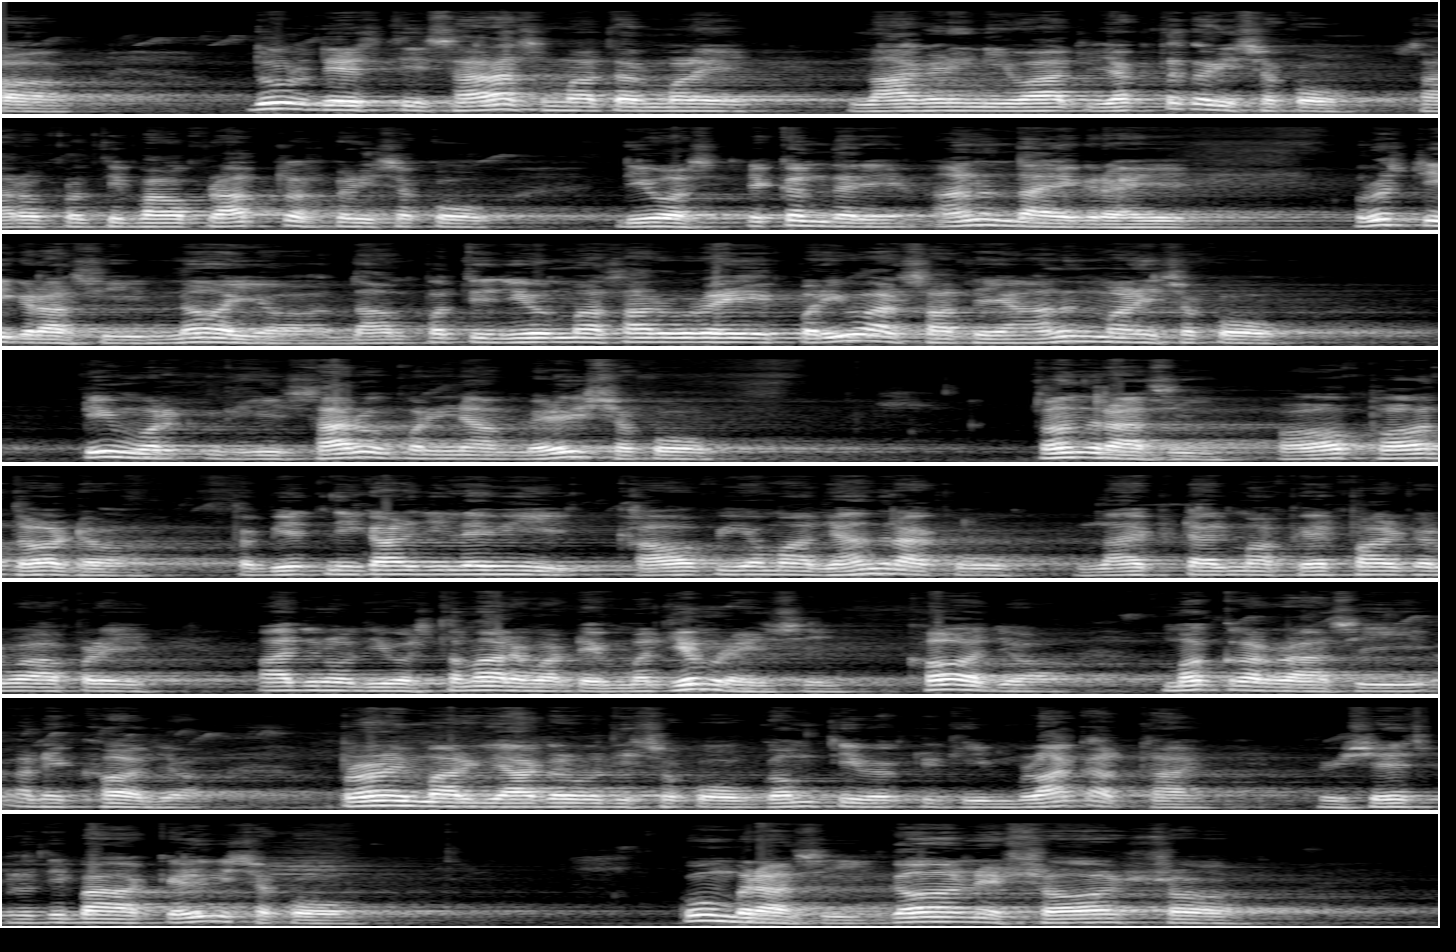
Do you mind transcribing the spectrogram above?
દૂર દેશથી સારા સમાચાર મળે. લાગણીની વાત વ્યક્ત કરી શકો. સારો પ્રતિભાવ પ્રાપ્ત કરી શકો. દિવસ એકંદરે આનંદદાયક રહે. વૃશ્ચિક રાશિ ન ય. દાંપત્ય જીવનમાં સારું રહે. પરિવાર સાથે આનંદ માણી શકો. ટીમ વર્કથી સારું પરિણામ મેળવી શકો. ધન રાશિ ફ ફ, ધ, ઢ. તબિયતની કાળજી લેવી, ખાવા પીવામાં ધ્યાન રાખવું લાઇફસ્ટાઇલમાં ફેરફાર કરવા આપણે આજનો દિવસ તમારા માટે મધ્યમ રહેશે. ખ, જ, મકર રાશિ અને ખ, જ. પ્રણય માર્ગે આગળ વધી શકો, ગમતી વ્યક્તિથી મુલાકાત થાય, વિશેષ પ્રતિભા કેળવી શકો. કુંભ રાશિ, ગ અને શ શ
